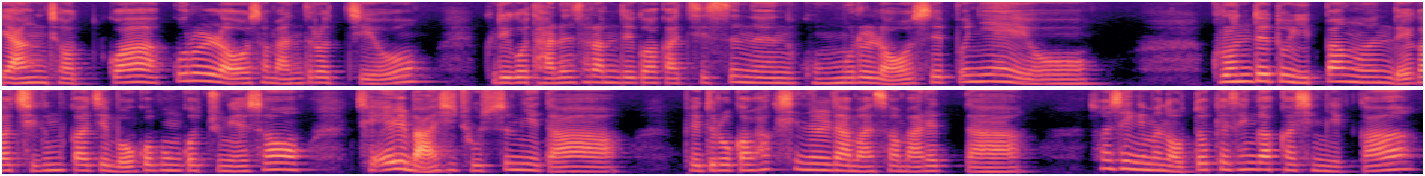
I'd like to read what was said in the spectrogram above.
양젖과 꿀을 넣어서 만들었지요. 그리고 다른 사람들과 같이 쓰는 곡물을 넣었을 뿐이에요. 그런데도 이 빵은 내가 지금까지 먹어본 것 중에서 제일 맛이 좋습니다. 베드로가 확신을 담아서 말했다. 선생님은 어떻게 생각하십니까?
